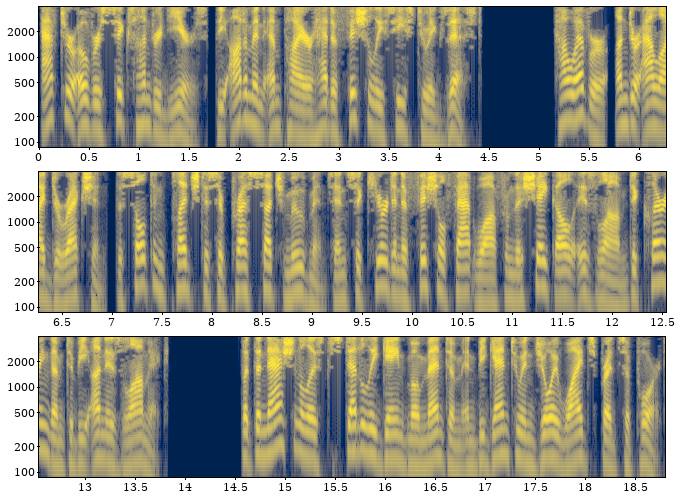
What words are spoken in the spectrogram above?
After over 600 years, the Ottoman Empire had officially ceased to exist. However, under Allied direction, the Sultan pledged to suppress such movements and secured an official fatwa from the Sheikh ul-Islam declaring them to be un-Islamic. But the nationalists steadily gained momentum and began to enjoy widespread support.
